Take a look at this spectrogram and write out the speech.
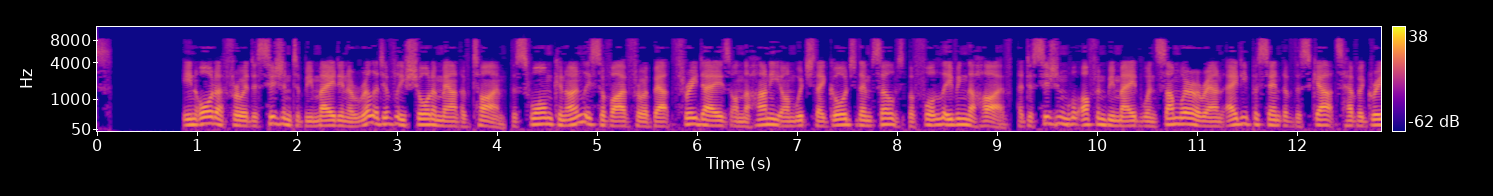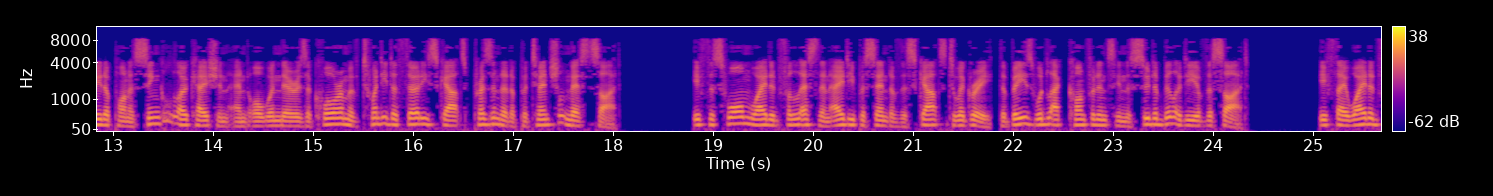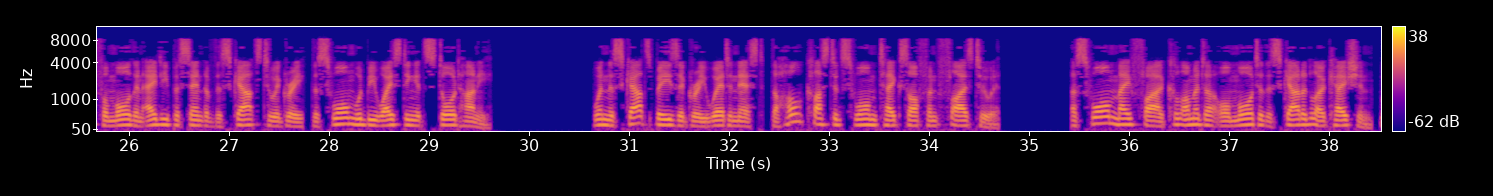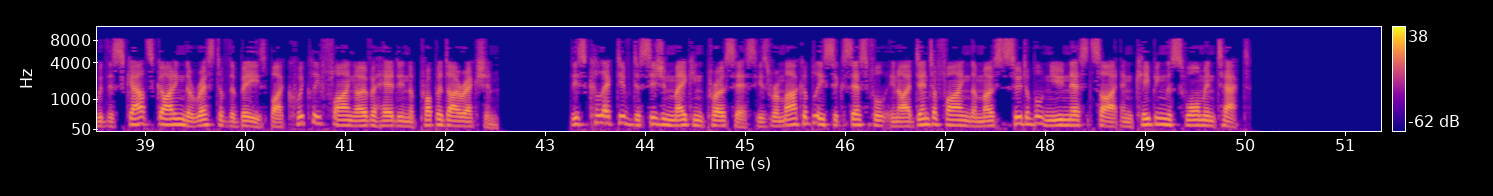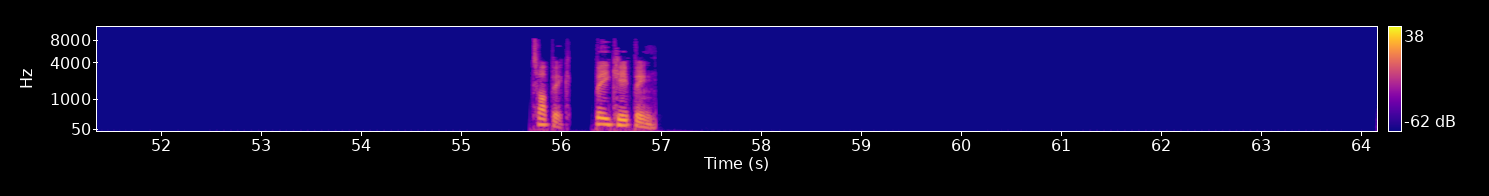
In order for a decision to be made in a relatively short amount of time the swarm can only survive for about three days on the honey on which they gorge themselves before leaving the hive. A decision will often be made when somewhere around 80% of the scouts have agreed upon a single location and or when there is a quorum of 20 to 30 scouts present at a potential nest site. If the swarm waited for less than 80% of the scouts to agree, the bees would lack confidence in the suitability of the site. If they waited for more than 80% of the scouts to agree, the swarm would be wasting its stored honey. When the scouts' bees agree where to nest, the whole clustered swarm takes off and flies to it. A swarm may fly a kilometer or more to the scouted location, with the scouts guiding the rest of the bees by quickly flying overhead in the proper direction. This collective decision-making process is remarkably successful in identifying the most suitable new nest site and keeping the swarm intact. Beekeeping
